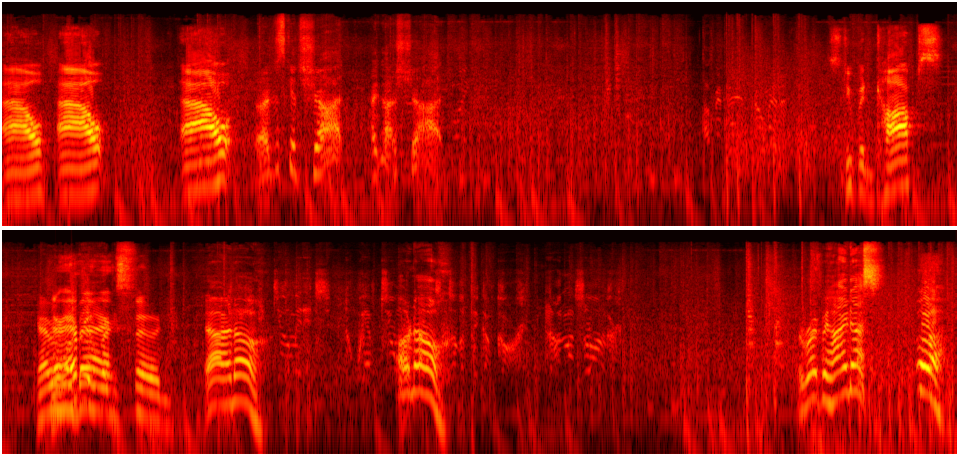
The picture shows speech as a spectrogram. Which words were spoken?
Ow. Ow. Ow. Did I just get shot? I got shot. Stupid cops. Grab They're everywhere, bags. Spoon. Yeah, I know. Two minutes. We have two Oh, no. minutes until the pickup car. Not much longer. They're right behind us. Ugh.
